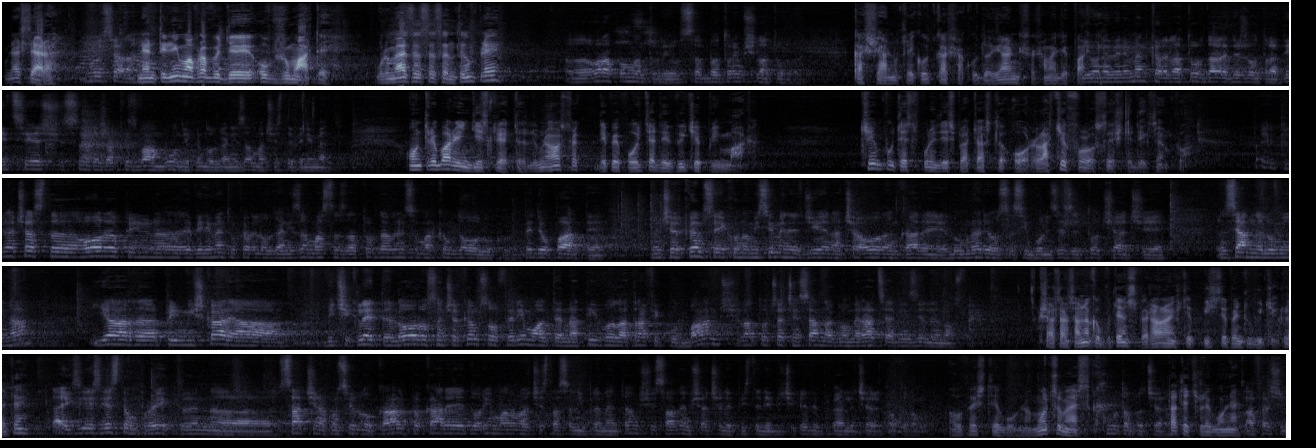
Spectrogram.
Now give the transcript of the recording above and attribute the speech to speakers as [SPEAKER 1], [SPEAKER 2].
[SPEAKER 1] Bună seara!
[SPEAKER 2] Bună seara!
[SPEAKER 1] Ne întâlnim aproape de 8 jumate. Urmează să se întâmple
[SPEAKER 2] Uh, Ora Pământului, o sărbătorim și la Turda.
[SPEAKER 1] ca și anul trecut, ca și acum 2 ani și așa mai
[SPEAKER 2] E un
[SPEAKER 1] departe.
[SPEAKER 2] eveniment care la Turda are deja o tradiție și sunt deja câțiva ani buni de când organizăm acest eveniment.
[SPEAKER 1] O întrebare indiscretă. Dumneavoastră, de pe poziția de viceprimar, ce îmi puteți spune despre această oră? La ce folosește, de exemplu?
[SPEAKER 2] Păi, Prin această oră, prin uh, evenimentul care îl organizăm astăzi la Turda, vrem să marcăm două lucruri. Pe de o parte, încercăm să economisim energie în acea oră în care lumânările o să simbolizeze tot ceea ce înseamnă lumina, iar uh, prin mișcarea bicicletelor o să încercăm să oferim o alternativă la trafic urban și la tot ceea ce înseamnă aglomerația din zilele noastre.
[SPEAKER 1] Și asta înseamnă că putem spera la niște piste pentru biciclete?
[SPEAKER 2] Da, ex- este un proiect în uh, sarcina Consiliului Local pe care dorim anul acesta să-l implementăm și să avem și acele piste de biciclete pe care le cere toată lumea.
[SPEAKER 1] O veste bună. Mulțumesc!
[SPEAKER 2] Cu multă plăcere.
[SPEAKER 1] Toate cele bune!
[SPEAKER 2] La fel și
